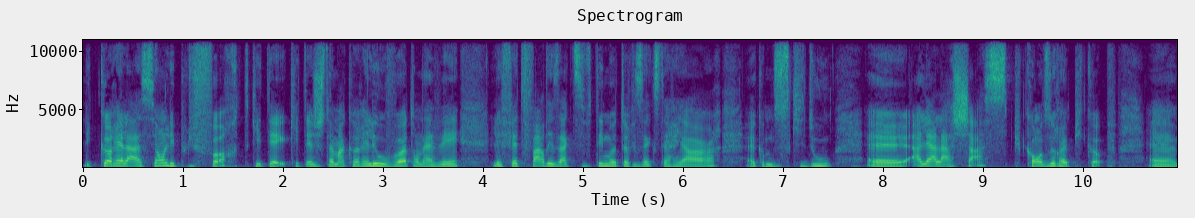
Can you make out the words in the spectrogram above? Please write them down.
les, corrélations les plus fortes qui étaient, qui étaient justement corrélées au vote, on avait le fait de faire des activités motorisées extérieures, euh, comme du skidoo, euh, aller à la chasse, puis conduire un pick-up. Euh,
